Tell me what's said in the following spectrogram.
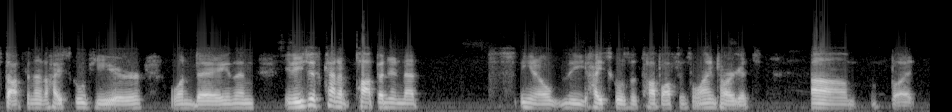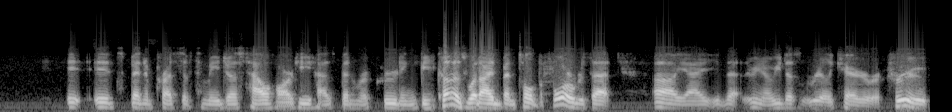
stopping at a high school here one day, and then you know, he's just kind of popping in that you know the high schools the top offensive line targets. Um, but it, has been impressive to me just how hard he has been recruiting because what I'd been told before was that, oh yeah, that you know he doesn't really care to recruit.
